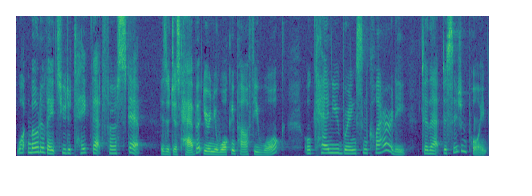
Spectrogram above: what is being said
what motivates you to take that first step? Is it just habit? You're in your walking path, you walk? Or can you bring some clarity to that decision point.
